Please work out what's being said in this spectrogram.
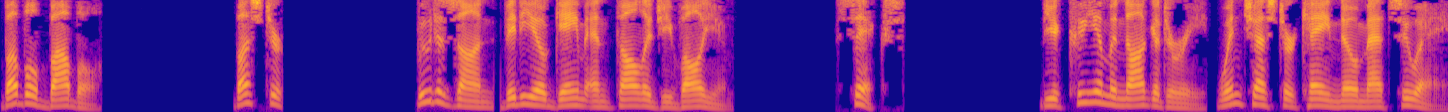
Bubble Bobble Buster Budazon Video Game Anthology Volume 6 Byakuya Monogatari, Winchester K. No Matsue.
